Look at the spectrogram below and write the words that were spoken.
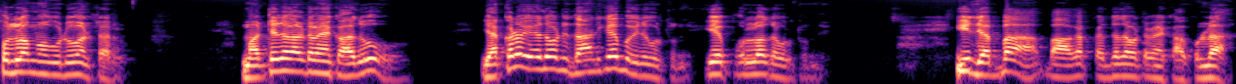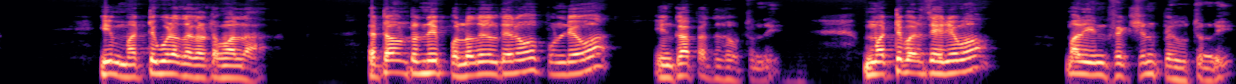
పుల్ల మొగుడు అంటారు. మట్టి తగలటమే కాదు ఎక్కడో ఏదో ఒకటి దానికే పోయి తగులుతుంది. ఏ పుల్లో తగులుతుంది. ఈ దెబ్బ బాగా పెద్దదవటమే కాకుండా ఈ మట్టి కూడా తగలటం వల్ల ఎట్లా ఉంటుంది? పుల్ల తగిలితేనేమో పుండేమో ఇంకా పెద్దదవుతుంది. మట్టి పడితేనేమో మరి ఇన్ఫెక్షన్ పెరుగుతుంది.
